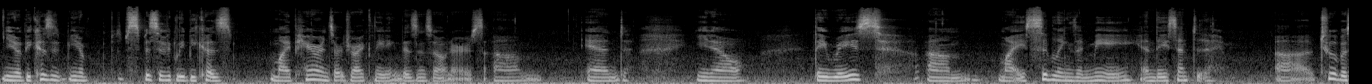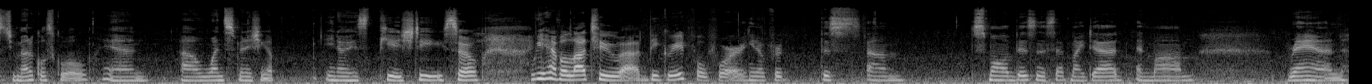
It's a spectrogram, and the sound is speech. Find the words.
you know, because you know specifically because my parents are dry cleaning business owners, um, and you know they raised um, my siblings and me, and they sent uh, two of us to medical school, and uh, one's finishing up, you know, his PhD. So we have a lot to uh, be grateful for, you know, for this um, small business that my dad and mom ran.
